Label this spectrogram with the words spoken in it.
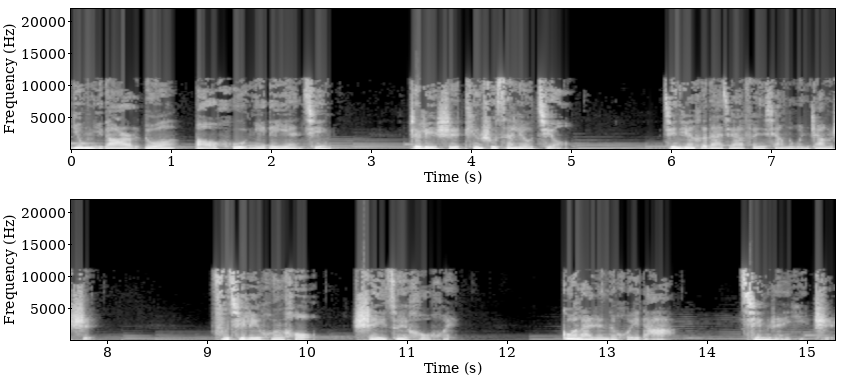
用你的耳朵保护你的眼睛。这里是听书三六九，今天和大家分享的文章是：夫妻离婚后谁最后悔？过来人的回答惊人一致。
